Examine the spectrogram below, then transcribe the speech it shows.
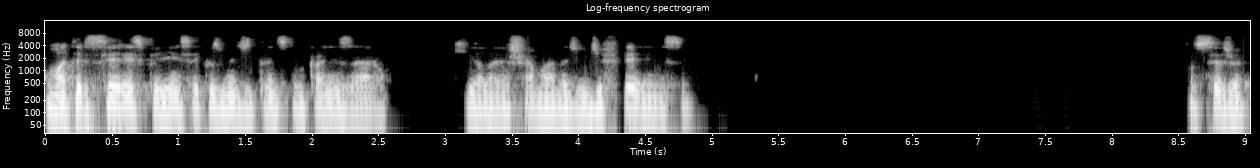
uma terceira experiência que os meditantes localizaram, que ela é chamada de indiferença. Ou seja,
